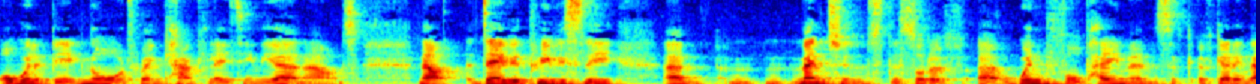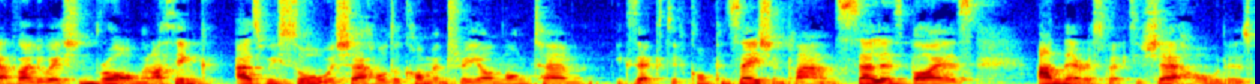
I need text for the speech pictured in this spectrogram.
or will it be ignored when calculating the earnout? Now, David previously um, mentioned the sort of uh, windfall payments of, of getting that valuation wrong, and I think as we saw with shareholder commentary on long-term executive compensation plans, sellers, buyers and their respective shareholders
